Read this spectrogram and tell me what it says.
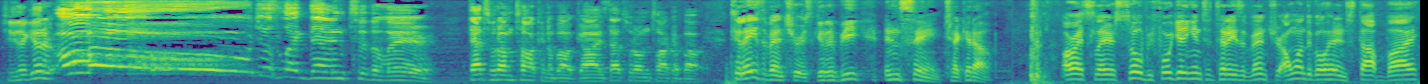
She's gonna get her. Oh! Just like that into the lair. That's what I'm talking about, guys. That's what I'm talking about. Today's adventure is gonna be insane. Check it out. All right, Slayer. So before getting into today's adventure, I wanted to go ahead and stop by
